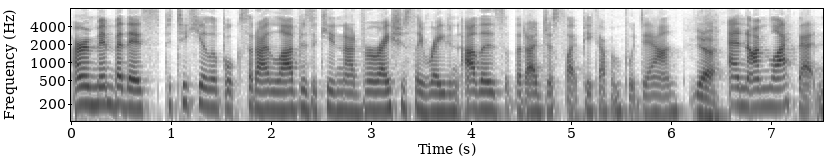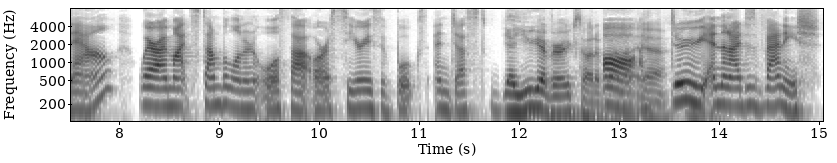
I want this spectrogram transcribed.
I remember there's particular books that I loved as a kid and I'd voraciously read and others that I'd just like pick up and put down. Yeah. And I'm like that now where I might stumble on an author or a series of books and just Yeah, you get very excited Oh, about it. Yeah. I do, and then I just vanish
